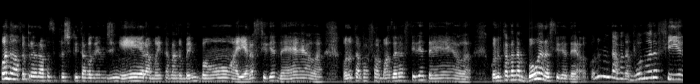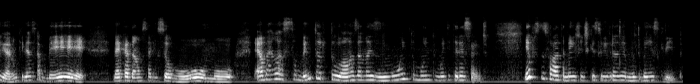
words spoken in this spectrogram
Quando ela foi pra Europa se prostituir, tava ganhando dinheiro, a mãe tava no bem bom, aí era filha dela. Quando tava famosa, era filha dela. Quando tava na boa, era filha dela. Quando não tava na boa, não era filha, não queria saber. Né? Cada um segue o seu rumo. É uma relação bem tortuosa, mas muito, muito, muito interessante. E eu preciso falar também, gente, que esse livro é muito bem escrito.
